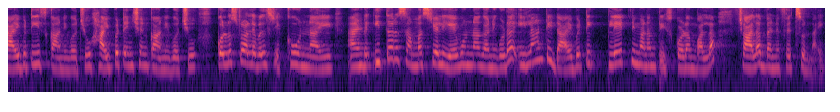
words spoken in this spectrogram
డయాబెటీస్ కానివ్వచ్చు హైపర్ టెన్షన్ కానివ్వచ్చు కొలెస్ట్రాల్ లెవెల్స్ ఎక్కువ ఉన్నాయి అండ్ ఇతర సమస్యలు ఏమున్నా కానీ కూడా ఇలాంటి డయాబెటిక్ ప్లేట్ని మనం తీసుకోవడం వల్ల చాలా బెనిఫిట్స్ ఉన్నాయి.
